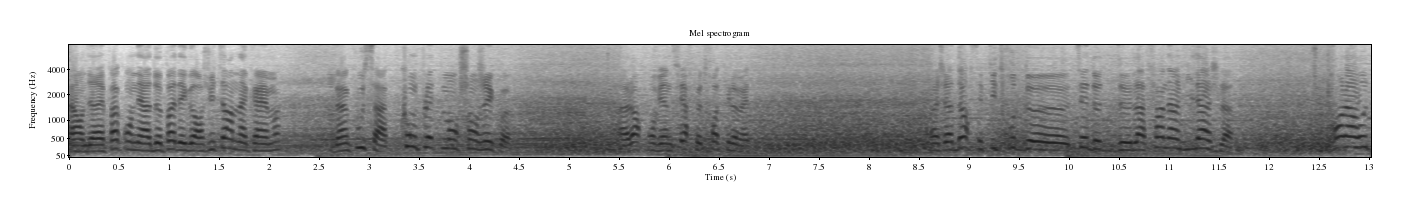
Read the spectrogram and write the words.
Ah, on dirait pas qu'on est à deux pas des gorges du Tarn là quand même. hein. D'un coup ça a complètement changé quoi. Alors qu'on vient de faire que 3 km. J'adore ces petites routes de, de, de la fin d'un village là. Prends la route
